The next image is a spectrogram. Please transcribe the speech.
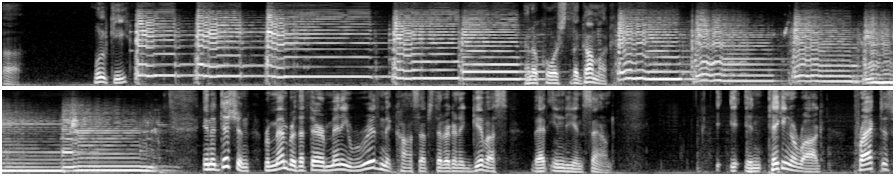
uh, murki, and of course the gamak. In addition, remember that there are many rhythmic concepts that are going to give us that Indian sound. I- In taking a rag, practice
